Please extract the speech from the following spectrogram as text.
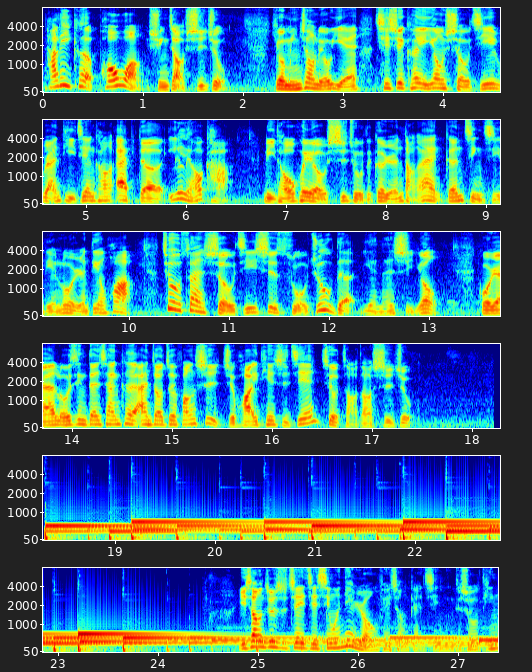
他立刻抛网寻找失主。有民众留言，其实可以用手机软体健康 App 的医疗卡，里头会有失主的个人档案跟紧急联络人电话，就算手机是锁住的也能使用。果然，罗姓登山客按照这方式，只花一天时间就找到失主。以上就是这一节新闻内容，非常感谢您的收听。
